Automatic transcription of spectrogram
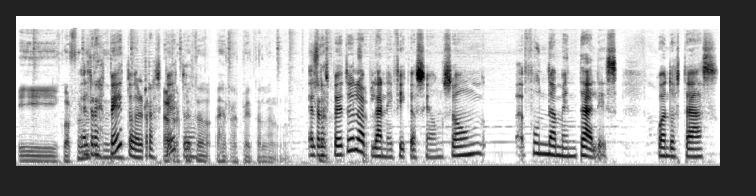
y ¿cuál fue El la otra? respeto, el El respeto. respeto, el respeto a la norma. El Sí, respeto y la planificación son fundamentales cuando estás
